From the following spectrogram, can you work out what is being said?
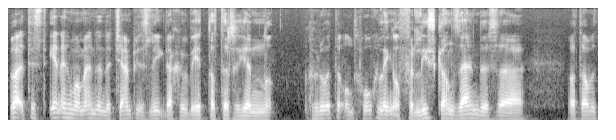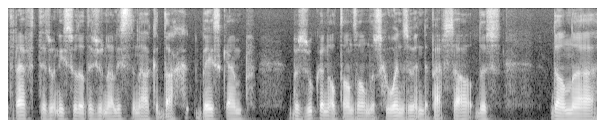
Wel, het is het enige moment in de Champions League dat je weet dat er geen grote ontgoocheling of verlies kan zijn. Dus eh, wat dat betreft het is ook niet zo dat de journalisten elke dag Basecamp bezoeken. Althans, anders gewoon zo in de perszaal. Dus dan, eh,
